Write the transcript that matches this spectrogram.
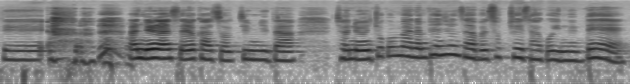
네. 안녕하세요. 가수 옥지입니다. 저는 조그마한 펜션 사업을 속초에서 하고 있는데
